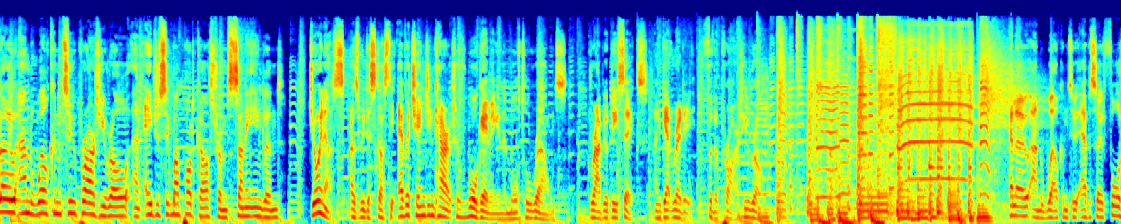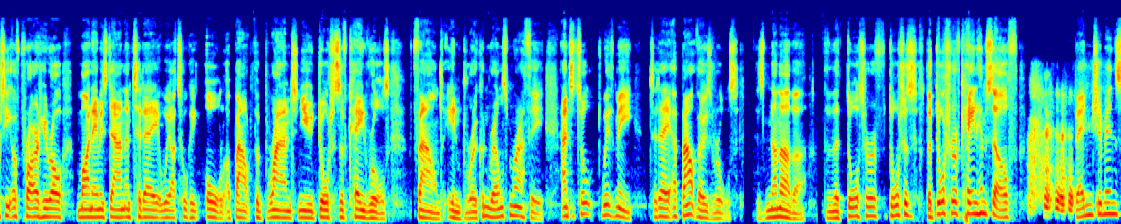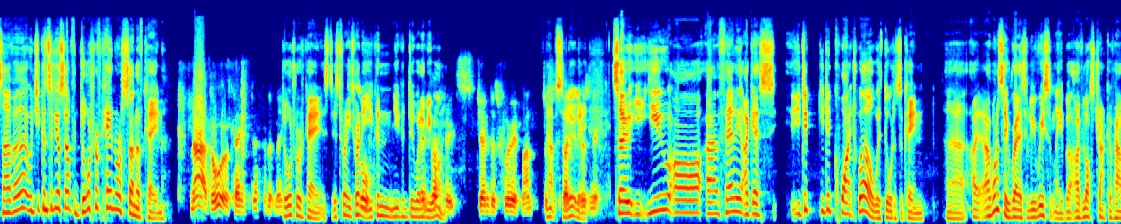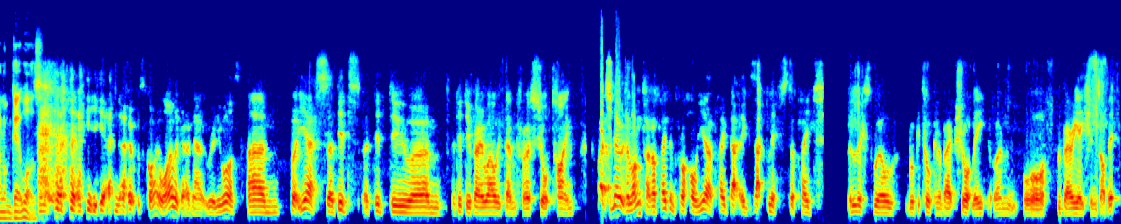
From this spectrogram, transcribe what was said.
Hello and welcome to Priority Roll, an Age of Sigmar podcast from sunny England. Join us as we discuss the ever changing character of wargaming in the mortal realms. Grab your d6 and get ready for the Priority Roll. Hello and welcome to episode 40 of Priority Roll. My name is Dan, and today we are talking all about the brand new Daughters of Khaine rules found in Broken Realms Morathi. And to talk with me today about those rules is none other than the daughter of daughters, the daughter of Khaine himself, Benjamin Sava. Would you consider yourself a daughter of Khaine or a son of Khaine? Nah, daughter of Khaine, definitely. Daughter of Khaine. It's, it's 2020. Sure. You can you can do whatever exactly. you want. It's gender's fluid, man. Just Absolutely. isn't it? So you are uh, fairly, I guess, you did you did quite well with Daughters of Khaine. Uh, I, I want to say relatively recently, but I've lost track of how long ago it was. it was quite a while ago now. It really was. Um, but yes, I did. I did do. Um, I did do very well with them for a short time. Actually, no, it was a long time. I played them for a whole year. I played that exact list. I played the list we'll we'll be talking about shortly, um, or variations of it.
